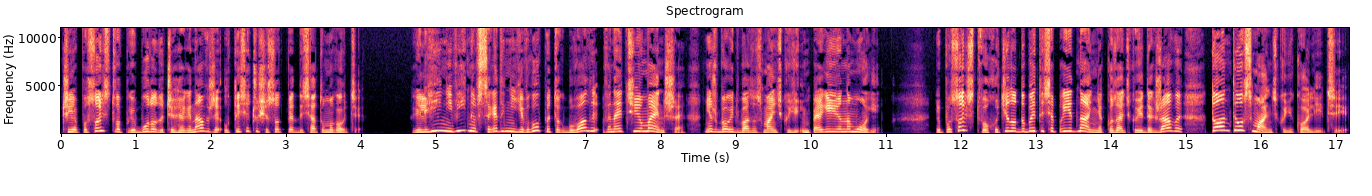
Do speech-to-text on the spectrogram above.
чиє посольство прибуло до Чигирина вже у 1650 році. Релігійні війни всередині Європи турбували Венецію менше, ніж боротьба з Османською імперією на морі. І посольство хотіло добитися приєднання козацької держави до антиосманської коаліції.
